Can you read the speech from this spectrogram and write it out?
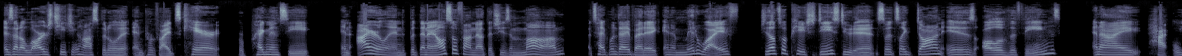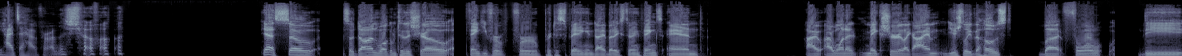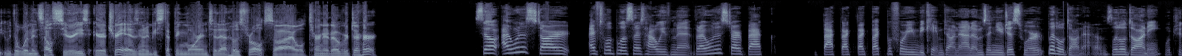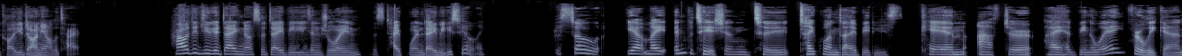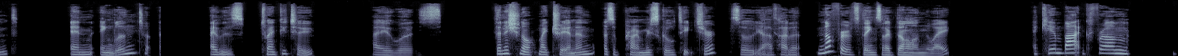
is at a large teaching hospital and provides care for pregnancy in Ireland. But then I also found out that she's a mom, a type 1 diabetic, and a midwife She's also a PhD student. So it's like Dawn is all of the things. And I had we had to have her on the show. yes. So so Dawn, welcome to the show. Thank you for for participating in Diabetics Doing Things. And I I want to make sure like I am usually the host, but for the the women's health series, Eritrea is going to be stepping more into that host role. So I will turn it over to her. So I want to start. I've told the listeners how we've met, but I want to start back back, back, back, back before you became Dawn Adams and you just were little Dawn Adams, little Donnie, which we call you Donnie all the time. How did you get diagnosed with diabetes and join this type 1 diabetes family? So, yeah, my invitation to type 1 diabetes came after I had been away for a weekend in England. I was 22. I was finishing off my training as a primary school teacher. So, yeah, I've had a number of things that I've done along the way. I came back from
